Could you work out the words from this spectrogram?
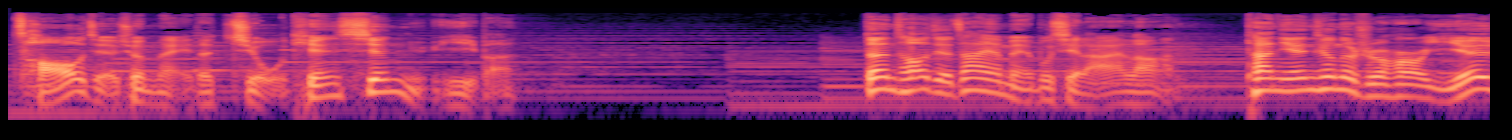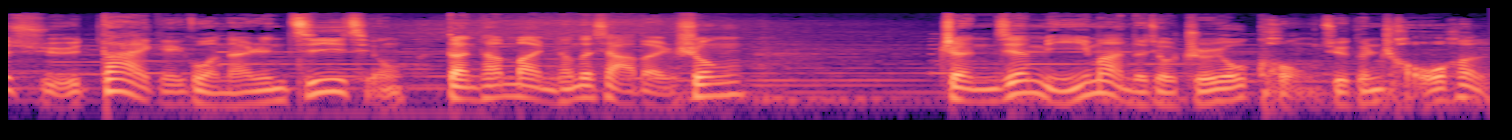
曹姐却美的九天仙女一般。但曹姐再也美不起来了。她年轻的时候也许带给过男人激情，但她漫长的下半生，枕间弥漫的就只有恐惧跟仇恨了。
